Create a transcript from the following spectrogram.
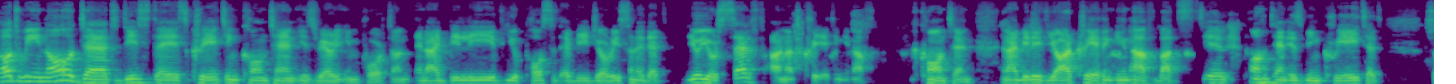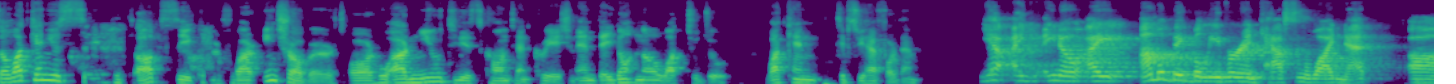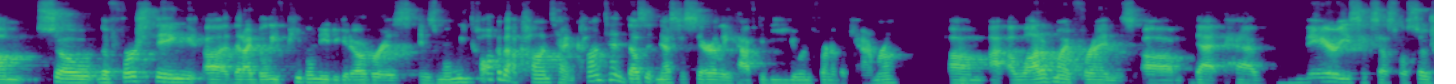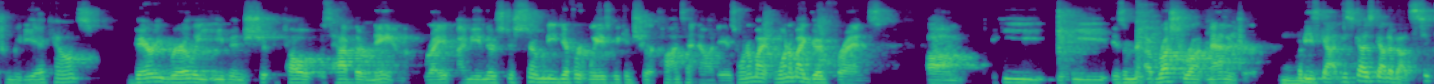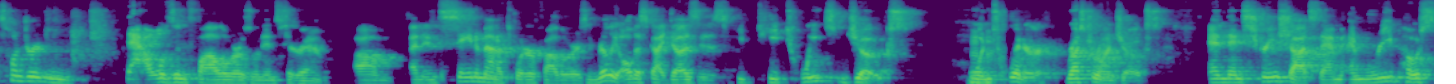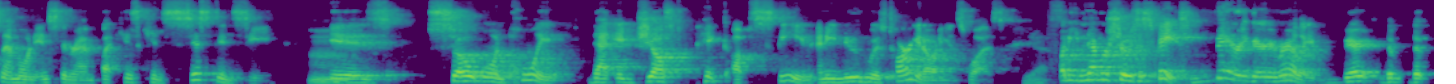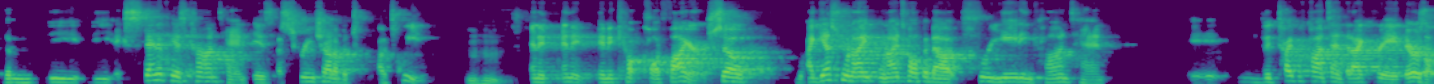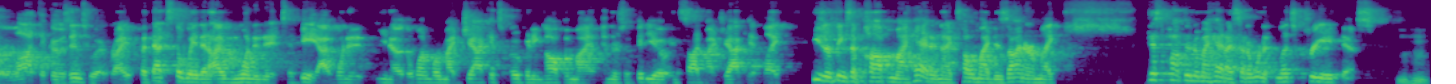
But we know that these days creating content is very important. And I believe you posted a video recently that you yourself are not creating enough content. And I believe you are creating enough, but still content is being created. So what can you say to job seekers who are introverts or who are new to this content creation and they don't know what to do? What can tips you have for them? Yeah, I you know I I'm a big believer in casting a wide net. Um, so the first thing uh, that I believe people need to get over is is when we talk about content, content doesn't necessarily have to be you in front of a camera. Um, a lot of my friends um, that have very successful social media accounts very rarely even tell have their name right? I mean there's just so many different ways we can share content nowadays. One of my one of my good friends um, he he is a, a restaurant manager mm-hmm. but he's got this guy's got about 600,000 followers on instagram um, an insane amount of twitter followers and really all this guy does is he, he tweets jokes on Twitter, restaurant jokes, and then screenshots them and reposts them on Instagram. But his consistency mm. is so on point that it just picked up steam and he knew who his target audience was. Yes. But he never shows his face. Very, very rarely. Very the the the the, the extent of his content is a screenshot of a, t- a tweet. Mm-hmm. And it and it and it caught, caught fire. So I guess when I when I talk about creating content, it, the type of content that I create, there is a lot that goes into it, right? But that's the way that I wanted it to be. I wanted, you know, the one where my jacket's opening up and my and there's a video inside my jacket. Like these are things that pop in my head, and I tell my designer, I'm like, this popped into my head. I said, I want to let's create this. Mm-hmm.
